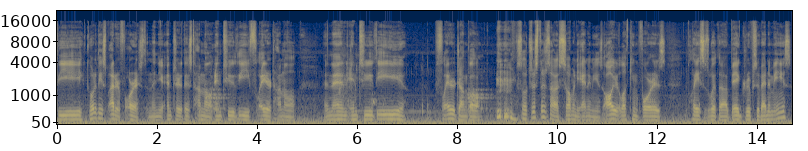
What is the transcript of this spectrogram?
the, go to the Spider Forest, and then you enter this tunnel into the Flare Tunnel, and then into the Flayer Jungle. so just there's uh, so many enemies. All you're looking for is places with uh, big groups of enemies,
